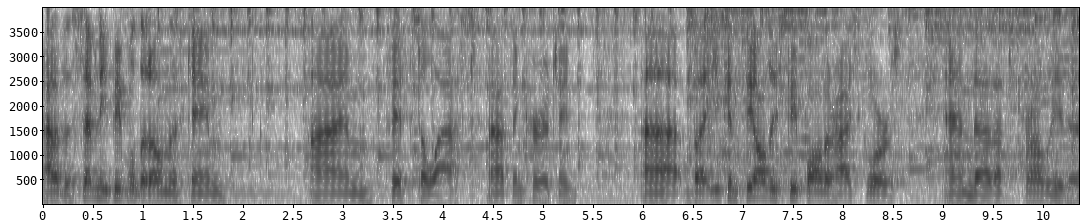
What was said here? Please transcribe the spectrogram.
out of the 70 people that own this game, I'm fifth to last. That's encouraging. Uh, but you can see all these people, all their high scores, and uh, that's probably the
